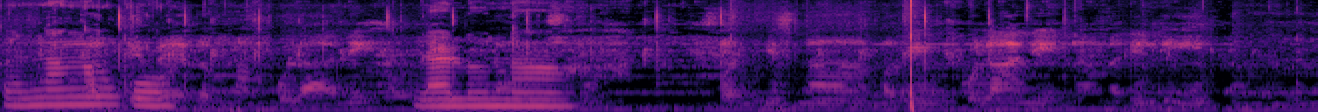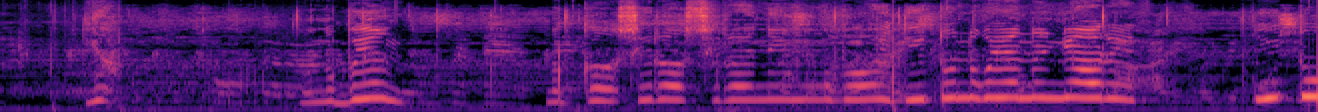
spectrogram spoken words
Kailangan ko, lalo na... Na maging kulani na maliliit, Yeah! Ano ba yan? Nagkasira-sira na yung mga bahay dito. Ano kaya nangyari? Dito!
